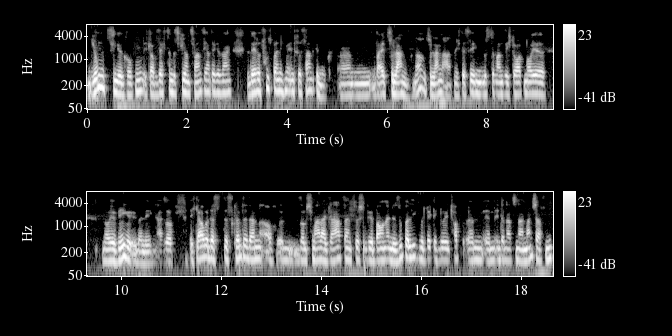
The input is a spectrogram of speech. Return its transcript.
jungen Zielgruppen, ich glaube 16 bis 24 hat er gesagt, wäre Fußball nicht mehr interessant genug, ähm, weil zu lang ne? und zu langatmig. Deswegen müsste man sich dort neue neue Wege überlegen. Also ich glaube, das, das könnte dann auch ähm, so ein schmaler Grad sein zwischen wir bauen eine Super League mit wirklich nur den top ähm, ähm, internationalen Mannschaften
